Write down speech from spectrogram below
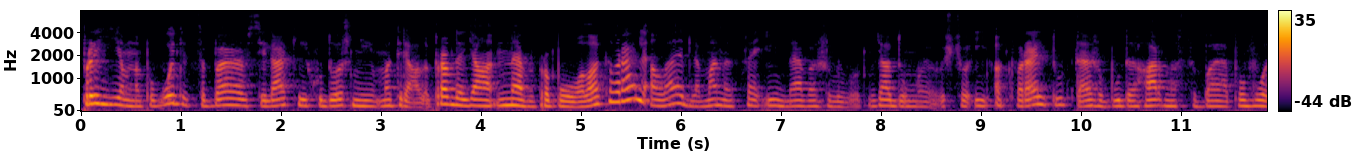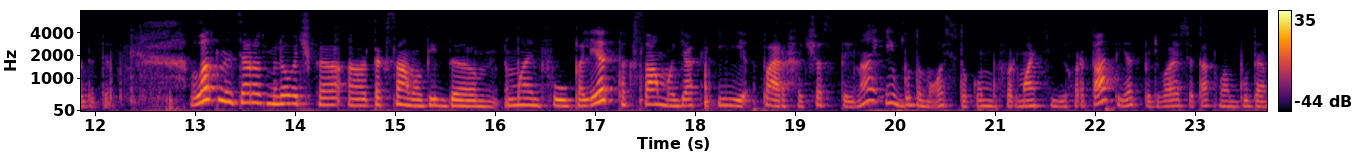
приємно поводять себе всілякі художні матеріали. Правда, я не випробовувала акварель, але для мене це і не важливо. Я думаю, що і акварель тут теж буде гарно себе поводити. Власне, ця розмальовочка е, так само від е, Mindful Palette, так само, як і перша частина, і будемо ось в такому форматі її гортати. Я сподіваюся, так вам буде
